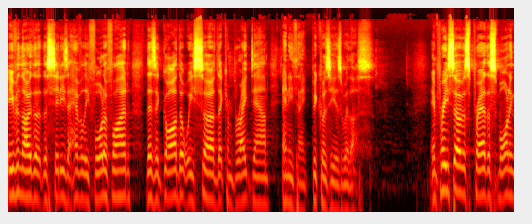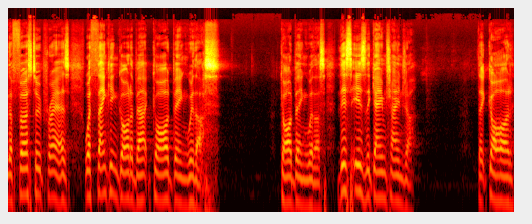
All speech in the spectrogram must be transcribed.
Even though the, the cities are heavily fortified, there's a God that we serve that can break down anything because he is with us. In pre service prayer this morning, the first two prayers were thanking God about God being with us. God being with us. This is the game changer that God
